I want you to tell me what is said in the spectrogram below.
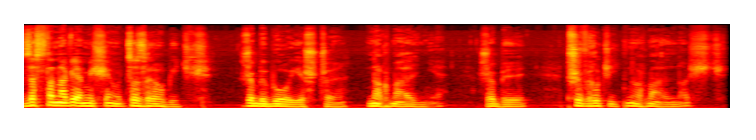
zastanawiamy się, co zrobić, żeby było jeszcze normalnie, żeby przywrócić normalność,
